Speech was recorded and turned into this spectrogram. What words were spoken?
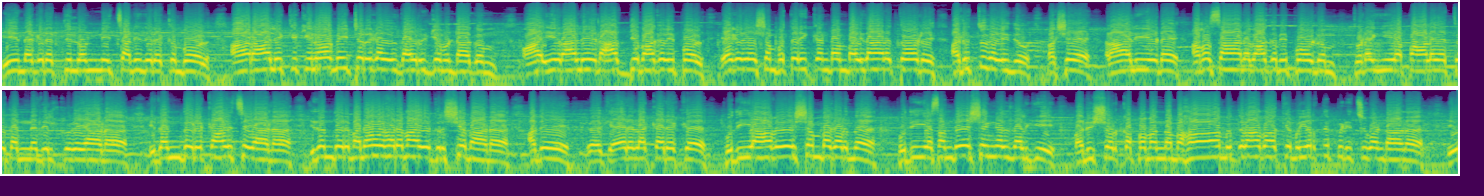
ഈ നഗരത്തിൽ ഒന്നിച്ചണിനിരക്കുമ്പോൾ ആ റാലിക്ക് കിലോമീറ്ററുകൾ ദൈർഘ്യമുണ്ടാകും. ആ ഈ റാലിയുടെ ആദ്യ ഭാഗം ഇപ്പോൾ ഏകദേശം പുത്തരിക്കണ്ടം മൈതാനത്തോട് അടുത്തു കഴിഞ്ഞു. പക്ഷേ റാലിയുടെ അവസാന ഭാഗം ഇപ്പോഴും തുടങ്ങിയ പാളയത്ത് തന്നെ നിൽക്കുകയാണ്. ഇതെന്തൊരു കാഴ്ചയാണ്. ഇതെന്തൊരു മനോഹരമായ ദൃശ്യമാണ്. അത് കേരളക്കരക്ക് പുതിയ ആവേശം പകർന്ന് പുതിയ സന്ദേശങ്ങൾ നൽകി മനുഷ്യർക്കൊപ്പം വന്ന മഹാമുദ്രാവാക്യം ഉയർത്തിപ്പിടിച്ചുകൊണ്ടാണ് ഈ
